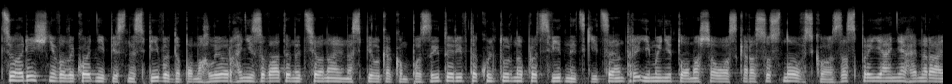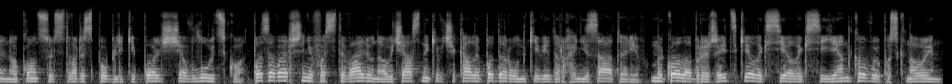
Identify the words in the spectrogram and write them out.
Цьогорічні великодні піснеспіви допомогли організувати Національна спілка композиторів та культурно-просвітницький центр імені Томаша Оскара Сосновського за сприяння Генерального консульства Республіки Польща в Луцьку. По завершенню фестивалю на учасників чекали подарунки від організаторів. Микола Брижицький, Олексій Олексієнко. Випуск новин.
